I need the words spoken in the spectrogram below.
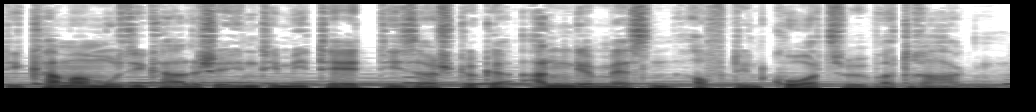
die kammermusikalische Intimität dieser Stücke angemessen auf den Chor zu übertragen.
